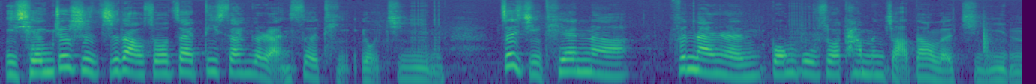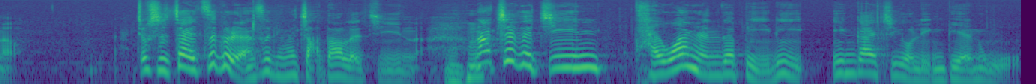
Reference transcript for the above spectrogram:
以前就是知道说在第三个染色体有基因，这几天呢，芬兰人公布说他们找到了基因了，就是在这个染色里面找到了基因了。那这个基因，台湾人的比例应该只有零点五，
